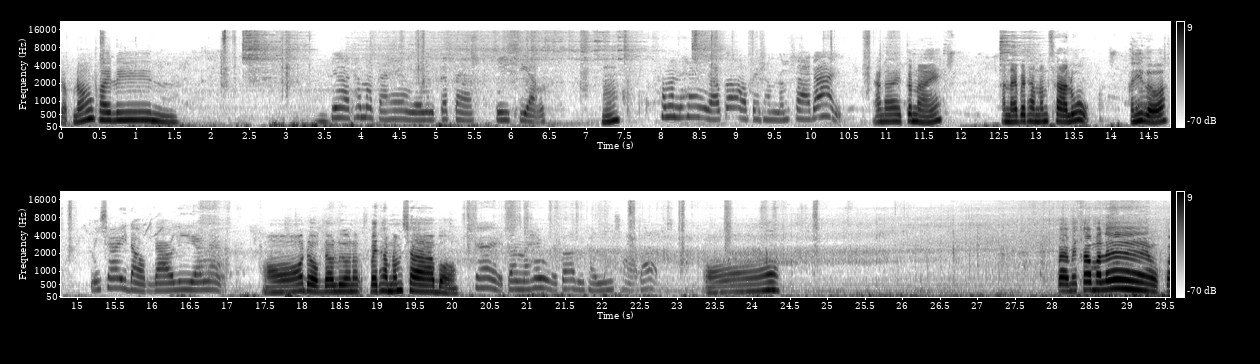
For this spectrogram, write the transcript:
กับน้องไพลินย่าถ้ามันจะแห้งแล้วมันก็จะมีเสียง หืม ถ้ามันแห้งแล้วก็เอาไปทำน้ำชาได้อะไรต้นไหน อันไหนไปทำน้ำชาลูก อันนี้เหรอ ไม่ใช่ดอกดาวเรืองอะ อ๋อ ดอกดาวเรืองนะไปทำน้ำชาบ่ ใช่ตอนมาแห้งแล้วก็เอาไปทำน้ำชาได้อ๋อ ไปไม่เข้ามาแล้วไป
